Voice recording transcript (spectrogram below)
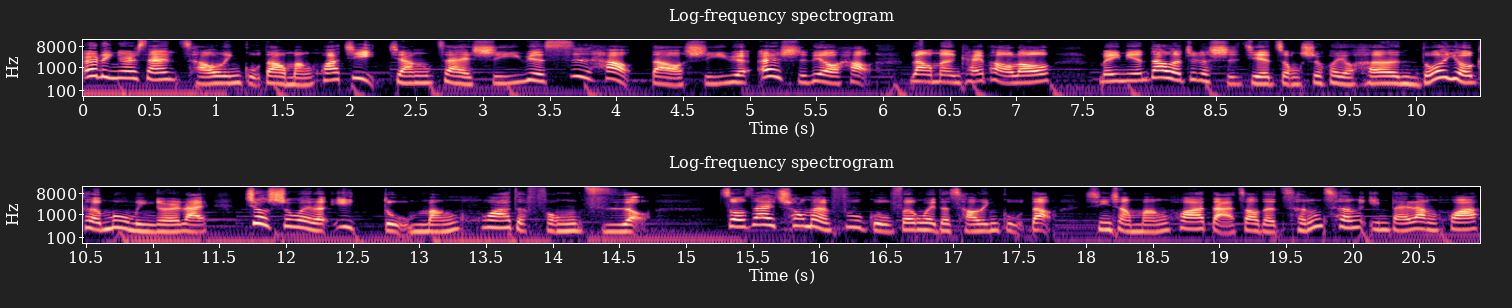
二零二三草岭古道芒花季将在十一月四号到十一月二十六号浪漫开跑喽！每年到了这个时节，总是会有很多游客慕名而来，就是为了一睹芒花的风姿哦。走在充满复古氛围的草岭古道，欣赏芒花打造的层层银白浪花。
